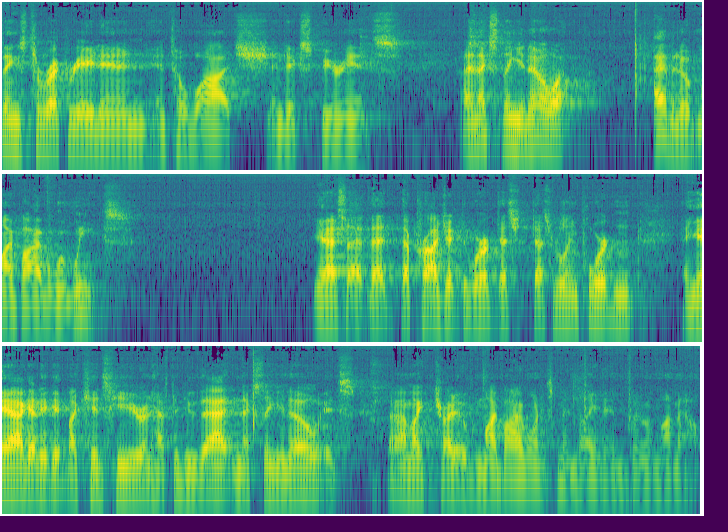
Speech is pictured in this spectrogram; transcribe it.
things to recreate in and to watch and to experience. And the next thing you know, I haven't opened my Bible in weeks. Yes, that, that, that project at work, that's, that's really important. And yeah, I got to get my kids here and have to do that. And next thing you know, it's, I might try to open my Bible and it's midnight and boom, I'm out.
